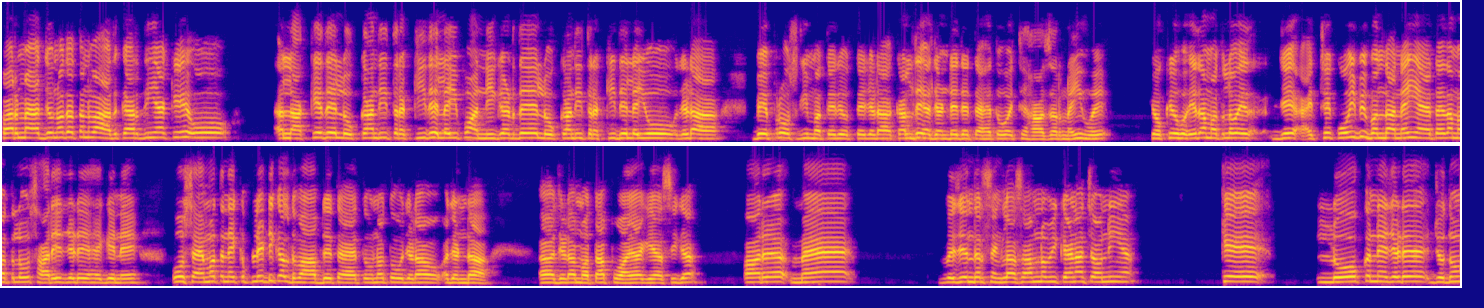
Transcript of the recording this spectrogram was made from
ਪਰ ਮੈਂ ਅੱਜ ਉਹਨਾਂ ਦਾ ਧੰਨਵਾਦ ਕਰਦੀ ਹਾਂ ਕਿ ਉਹ ਇਲਾਕੇ ਦੇ ਲੋਕਾਂ ਦੀ ਤਰੱਕੀ ਦੇ ਲਈ, ਭਵਾਨੀਗੜ੍ਹ ਦੇ ਲੋਕਾਂ ਦੀ ਤਰੱਕੀ ਦੇ ਲਈ ਉਹ ਜਿਹੜਾ ਬੇਭਰੋਸਗੀ ਮਤੇ ਦੇ ਉੱਤੇ ਜਿਹੜਾ ਕੱਲ ਦੇ ਏਜੰਡੇ ਦੇ ਤਹਿਤ ਉਹ ਇੱਥੇ ਹਾਜ਼ਰ ਨਹੀਂ ਹੋਏ। ਕਿਉਂਕਿ ਉਹ ਇਹਦਾ ਮਤਲਬ ਜੇ ਇੱਥੇ ਕੋਈ ਵੀ ਬੰਦਾ ਨਹੀਂ ਆਇਆ ਤਾਂ ਇਹਦਾ ਮਤਲਬ ਉਹ ਸਾਰੇ ਜਿਹੜੇ ਹੈਗੇ ਨੇ, ਉਹ ਸਹਿਮਤ ਨੇ ਇੱਕ ਪੋਲੀਟੀਕਲ ਦਬਾਅ ਦੇ ਤਹਿਤ ਉਹਨਾਂ ਤੋਂ ਜਿਹੜਾ ਏਜੰਡਾ ਜਿਹੜਾ ਮਤਾ ਪਵਾਇਆ ਗਿਆ ਸੀਗਾ। ਔਰ ਮੈਂ ਵਿਜੇਂਦਰ ਸਿੰਗਲਾ ਸਾਹਿਬ ਨੂੰ ਵੀ ਕਹਿਣਾ ਚਾਹੁੰਦੀ ਆ ਕਿ ਲੋਕ ਨੇ ਜਿਹੜੇ ਜਦੋਂ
